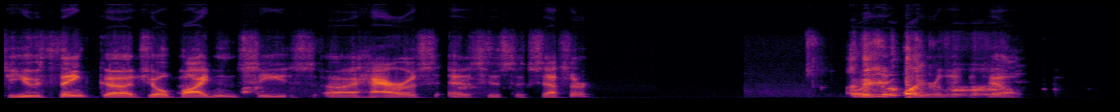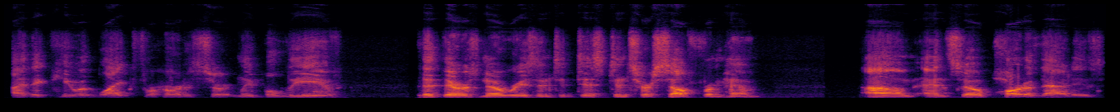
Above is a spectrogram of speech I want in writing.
do you think uh, Joe Biden sees uh, Harris as his successor? I think he would like for her. I think he would like for her to certainly believe that there is no reason to distance herself from him. Um, and so part of that is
